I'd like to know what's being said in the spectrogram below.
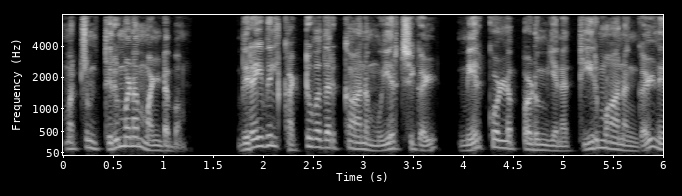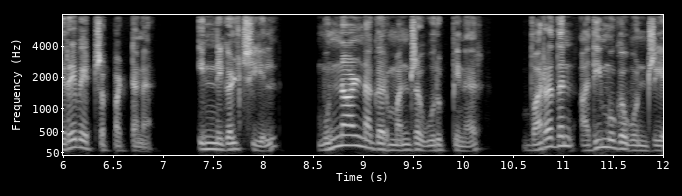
மற்றும் திருமண மண்டபம். விரைவில் கட்டுவதற்கான முயற்சிகள் மேற்கொள்ளப்படும் என தீர்மானங்கள் நிறைவேற்றப்பட்டன. இந்நிகழ்ச்சியில் முன்னாள் நகர் மன்ற உறுப்பினர் வரதன் அதிமுக ஒன்றிய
